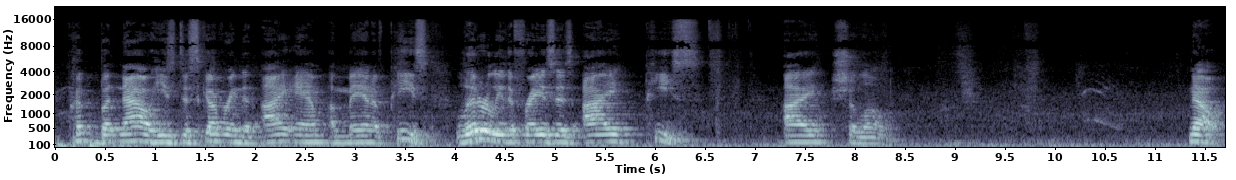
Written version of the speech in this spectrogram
but now he's discovering that I am a man of peace. Literally, the phrase is, I peace, I shalom. Now,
